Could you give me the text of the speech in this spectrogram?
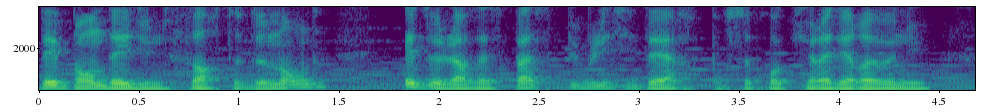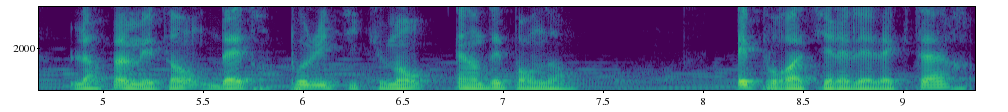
dépendaient d'une forte demande et de leurs espaces publicitaires pour se procurer des revenus, leur permettant d'être politiquement indépendants. Et pour attirer les lecteurs,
